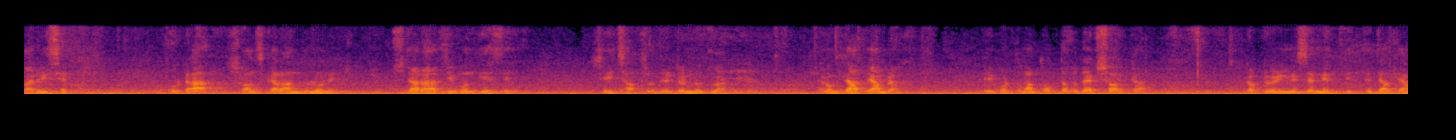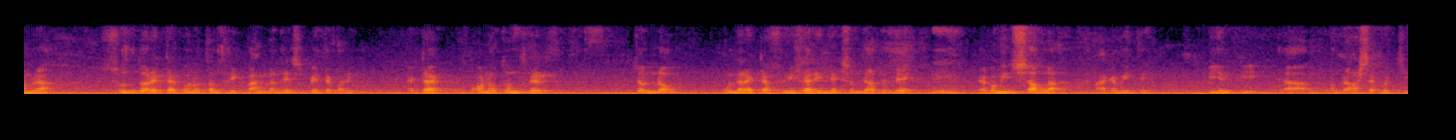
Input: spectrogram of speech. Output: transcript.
বা রিসেন্ট গোটা সংস্কার আন্দোলনে যারা জীবন দিয়েছে, সেই ছাত্রদের জন্য দোয়া করি এবং যাতে আমরা এই বর্তমান তত্ত্বাবধায়ক সরকার, ডক্টর ইংলিশের নেতৃত্বে যাতে আমরা সুন্দর একটা গণতান্ত্রিক বাংলাদেশ পেতে পারি, একটা গণতন্ত্রের জন্য ওনারা একটা ফ্রি ফায়ার ইলেকশন যাতে দেয়। এবং ইনশাল্লাহ আগামীতে বিএনপি আমরা আশা করছি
